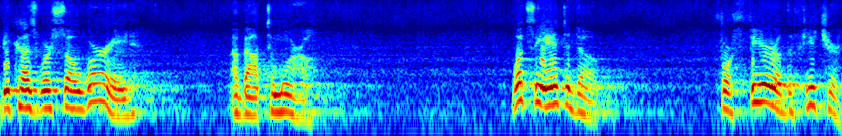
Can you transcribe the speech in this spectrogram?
because we're so worried about tomorrow. What's the antidote for fear of the future?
